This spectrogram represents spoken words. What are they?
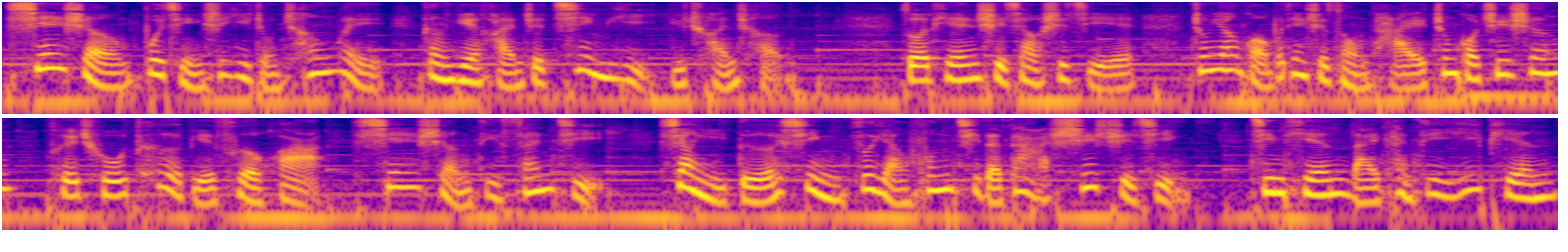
先生不仅是一种称谓，更蕴含着敬意与传承。昨天是教师节，中央广播电视总台中国之声推出特别策划《先生》第三季，向以德性滋养风气的大师致敬。今天来看第一篇：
